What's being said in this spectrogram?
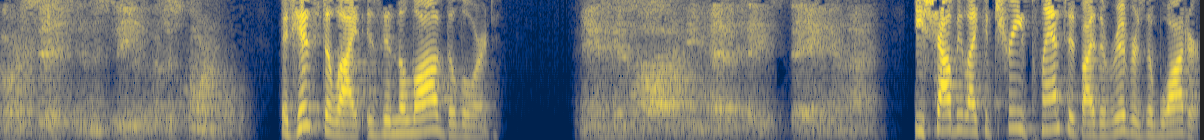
nor sits in the seat of the scornful. But his delight is in the law of the Lord. In his law he meditates day and night. He shall be like a tree planted by the rivers of water,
